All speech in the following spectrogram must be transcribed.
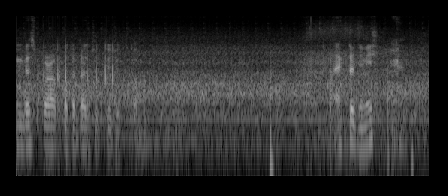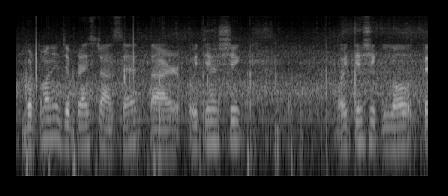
ইনভেস্ট করা কতটা যুক্তিযুক্ত। একটা জিনিস, বর্তমানে যে প্রাইসটা আছে, তার ঐতিহাসিক ঐতিহাসিক লোতে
